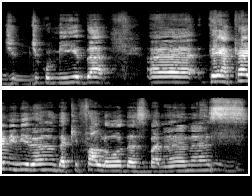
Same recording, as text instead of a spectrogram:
de, de comida. É, tem a Carmen Miranda que falou das bananas.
